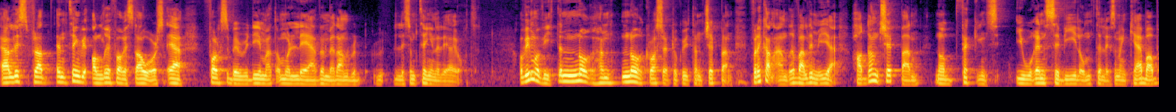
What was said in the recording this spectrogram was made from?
Jeg har lyst, for at En ting vi aldri får i Star Wars, er folk som blir redeemet og må leve med den liksom, tingene de har gjort. Og vi må vite når, han, når Crosshair tok ut den chipen, for det kan endre veldig mye. Hadde han chipen når fuckings gjorde en sivil om til liksom en kebab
